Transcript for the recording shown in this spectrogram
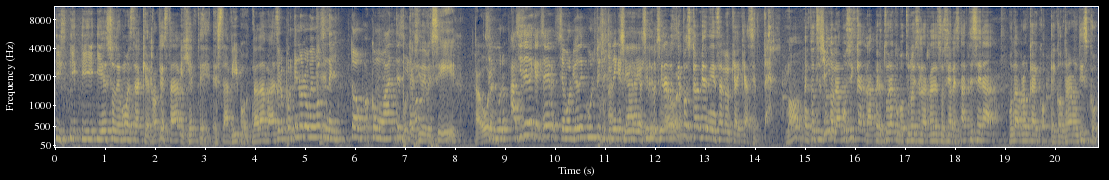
Y, y, y, y eso demuestra que el rock está vigente, está vivo, nada más. Pero ¿por qué no lo vemos en el top como antes? Porque así debe ser. Ahora. Seguro. Así debe que ser. Se volvió de culto y se tiene que sí, quedar ahí. así debe ser mira, los ahora. tiempos cambian y es algo que hay que aceptar, ¿no? Entonces, Sí. bueno, la música, la apertura, como tú lo dices, las redes sociales, antes era una bronca enco- encontrar un disco.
